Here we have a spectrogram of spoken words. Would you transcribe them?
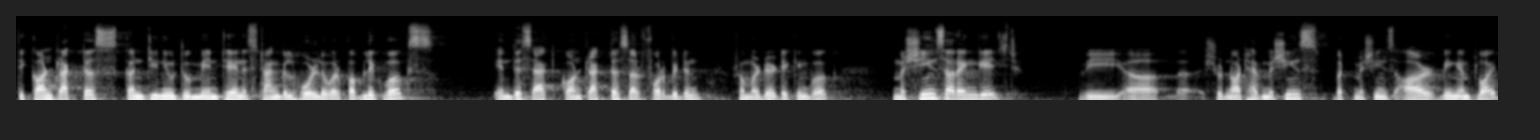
The contractors continue to maintain a stranglehold over public works, in this act, contractors are forbidden from undertaking work. Machines are engaged. We uh, should not have machines, but machines are being employed.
